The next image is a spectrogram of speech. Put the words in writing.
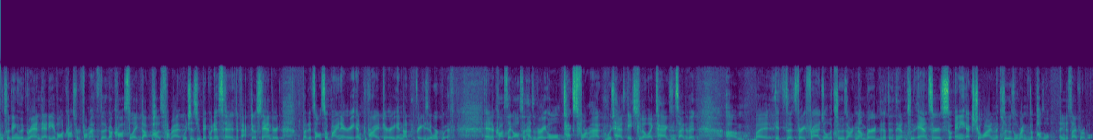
including the granddaddy of all crossword formats, the crosslite.puz format, which is ubiquitous and a de facto standard, but it's also binary and proprietary and not very easy to work with. And Across Lite also has a very old text format, which has HTML-like tags inside of it, um, but it's, it's, very fragile. The clues aren't numbered, they don't include answers, so any extra line in the clues will render the puzzle indecipherable.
